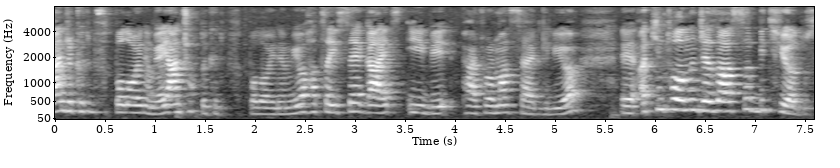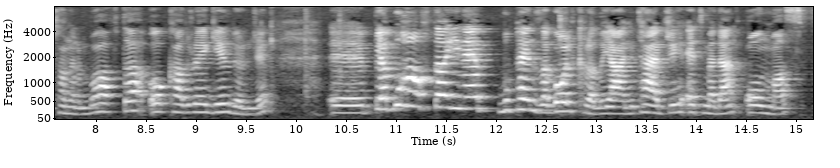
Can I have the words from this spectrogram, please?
bence kötü bir futbol oynamıyor. Yani çok da kötü bir futbol oynamıyor. Hatay ise gayet iyi bir performans sergiliyor. Ee, Akintola'nın cezası bitiyordu sanırım bu hafta. O kadroya geri dönecek. Ee, ya bu hafta yine bu Penza gol kralı yani tercih etmeden olmaz.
